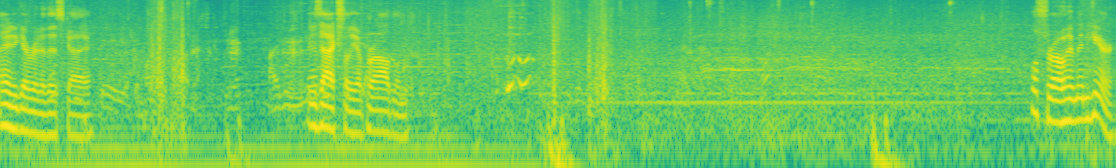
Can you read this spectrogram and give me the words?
I need to get rid of this guy. He's actually a problem. We'll throw him in here.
